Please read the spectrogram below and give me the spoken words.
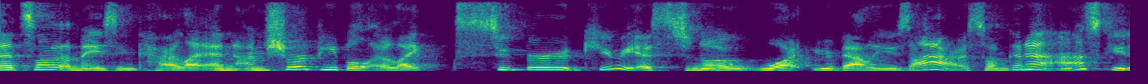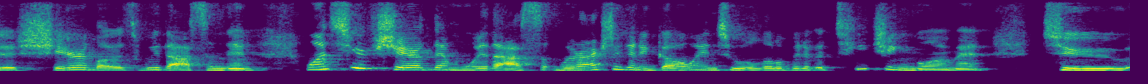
that's so amazing, Carla. And I'm sure people are like super curious to know what your values are. So I'm going to ask you to share those with us. And then once you've shared them with us, we're actually going to go into a little bit of a teaching moment to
